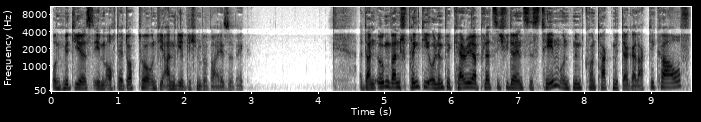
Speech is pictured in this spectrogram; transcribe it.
und mit ihr ist eben auch der Doktor und die angeblichen Beweise weg. Dann irgendwann springt die Olympic Carrier plötzlich wieder ins System und nimmt Kontakt mit der Galactica auf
